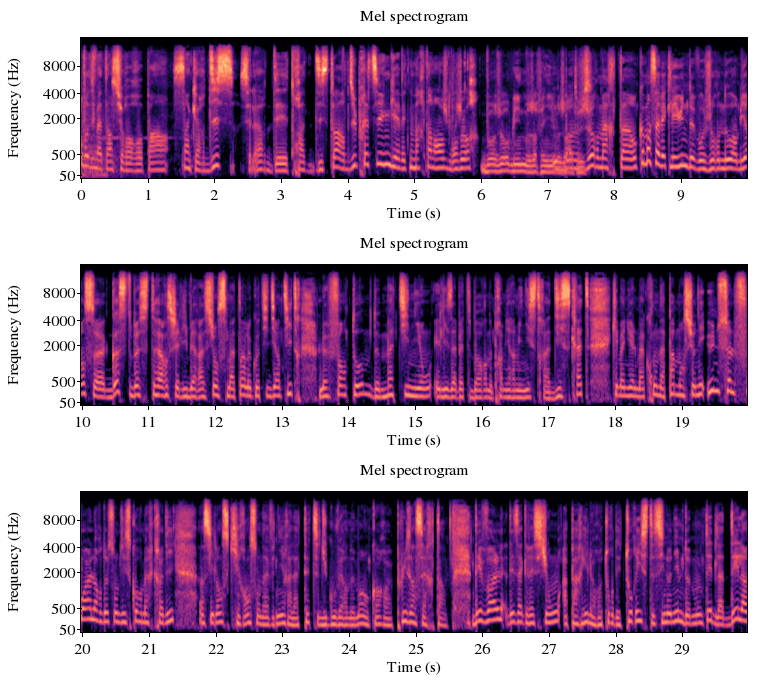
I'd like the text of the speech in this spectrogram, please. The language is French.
vendredi matin sur Europe 1, 5h10. C'est l'heure des trois histoires du pressing avec nous Martin Lange. Bonjour. Bonjour Blin, bonjour Fanny, bonjour, à tous. Bonjour Martin. On commence avec les unes de vos journaux. Ambiance euh, Ghostbusters chez Libération ce matin. Le quotidien titre Le fantôme de Matignon. Elisabeth Borne, première ministre discrète, qu'Emmanuel Macron n'a pas mentionné une seule fois lors de son discours mercredi. Un silence qui rend son avenir à la tête du gouvernement encore plus incertain. Des vols, des agressions. À Paris, le retour des touristes, synonyme de montée de la délinquance.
